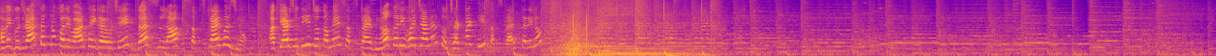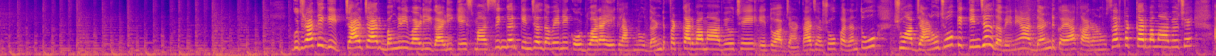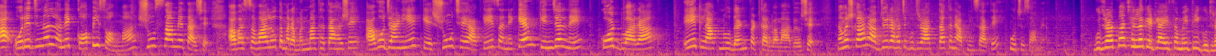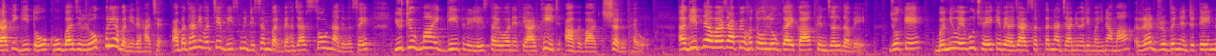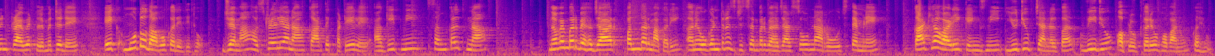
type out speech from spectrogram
હવે ગુજરાત તકનો પરિવાર થઈ ગયો છે દસ લાખ સબસ્ક્રાઇબર્સનો અત્યાર સુધી જો તમે સબસ્ક્રાઇબ ન કરી હોય ચેનલ તો ઝટપટથી સબસ્ક્રાઇબ કરી લો. ગુજરાતી ગીત ચાર ચાર બંગડીવાળી ગાડી કેસમાં સિંગર કિંજલ દવેને કોર્ટ દ્વારા એક લાખનો દંડ ફટકારવામાં આવ્યો છે. એ તો આપ જાણતા જ હશો. પરંતુ શું આપ જાણો છો કે કિંજલ દવેને આ દંડ કયા કારણોસર ફટકારવામાં આવ્યો છે? આ ઓરિજિનલ અને કોપી સોંગમાં શું સામ્યતા છે? આવા સવાલો તમારા મનમાં થતા હશે. આવો જાણીએ કે શું છે આ કેસ અને કેમ કિંજલને કોર્ટ દ્વારા એક લાખનો દંડ ફટકારવામાં આવ્યો છે. નમસ્કાર, આપ જોઈ રહ્યા છો ગુજરાત તક અને આપની સાથે હું છું સૌમ્યા. ગુજરાતમાં છેલ્લા કેટલાય સમયથી ગુજરાતી ગીતો ખૂબ જ લોકપ્રિય બની રહ્યા છે. આ બધાની વચ્ચે વીસમી ડિસેમ્બર બે હજાર સોળના દિવસે યુટ્યુબમાં એક ગીત રિલીઝ થયું અને ત્યારથી જ આ વિવાદ શરૂ થયો. આ ગીતને અવાજ આપ્યો હતો લોકગાયિકા કિંજલ દવે. જો કે, બન્યું એવું છે કે બે હજાર સત્તરના જાન્યુઆરી મહિનામાં રેડ રિબન એન્ટરટેઇનમેન્ટ પ્રાઇવેટ લિમિટેડે એક મોટો દાવો કરી દીધો, જેમાં ઓસ્ટ્રેલિયાના કાર્તિક પટેલે આ ગીતની સંકલ્પના નવેમ્બર બે હજાર પંદરમાં કરી અને ઓગણત્રીસ ડિસેમ્બર બે હજાર સોળના રોજ તેમણે કાઠિયાવાડી કિંગ્સની યુટ્યુબ ચેનલ પર વીડિયો અપલોડ કર્યો હોવાનું કહ્યું.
